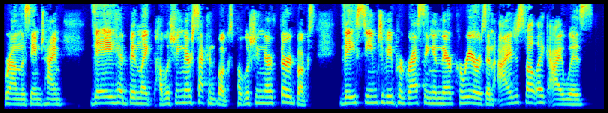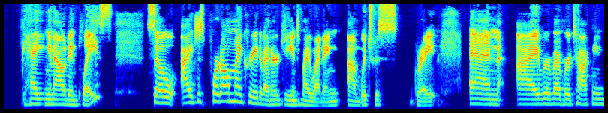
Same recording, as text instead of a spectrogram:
around the same time, they had been like publishing their second books, publishing their third books. They seemed to be progressing in their careers. And I just felt like I was hanging out in place. So I just poured all my creative energy into my wedding, um, which was great. And I remember talking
